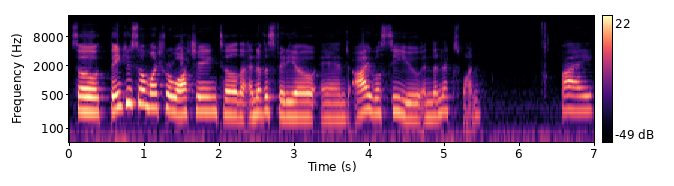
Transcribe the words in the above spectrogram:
So, thank you so much for watching till the end of this video, and I will see you in the next one. Bye.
